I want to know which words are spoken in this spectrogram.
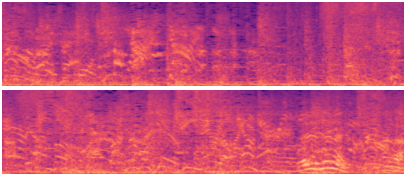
Crossover attack! Air combo! Level 2! Team aerial counter! Ölün değil mi? Kanka.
